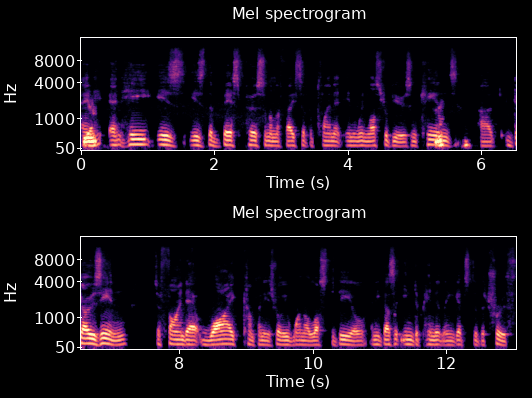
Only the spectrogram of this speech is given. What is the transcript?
and, yeah. and he is is the best person on the face of the planet in win loss reviews. And Kian uh, goes in to find out why companies really won or lost the deal, and he does it independently and gets to the truth.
